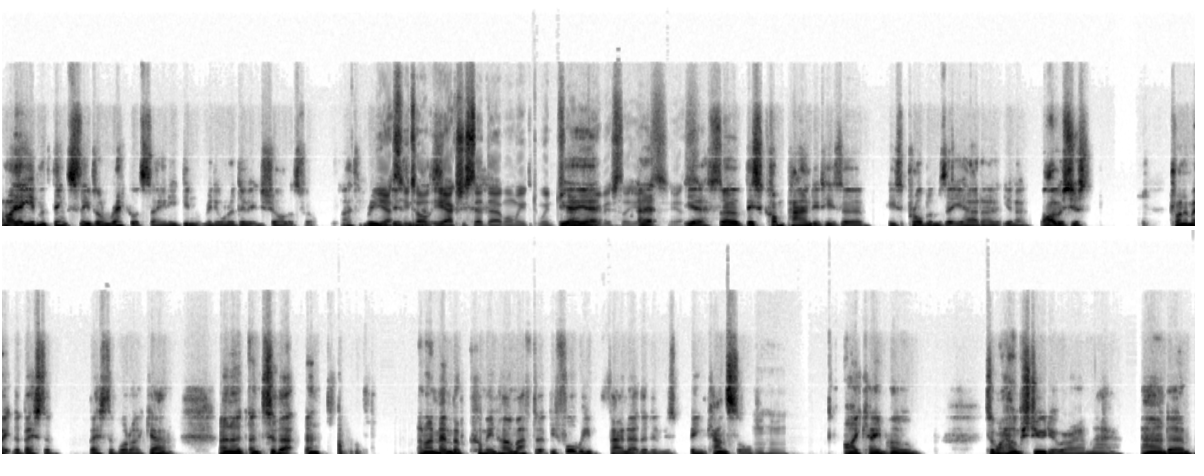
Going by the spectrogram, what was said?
And I even think Steve's on record saying he didn't really want to do it in Charlottesville. I really yes, he told. He actually said that when we when yeah, yeah. previously. Uh, yes, uh, yes. Yeah. So this compounded his uh, his problems that he had. Uh, you know, I was just trying to make the best of best of what I can, and and to that and and I remember coming home after before we found out that it was being cancelled. Mm-hmm. I came home to my home studio where I am now, and um,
